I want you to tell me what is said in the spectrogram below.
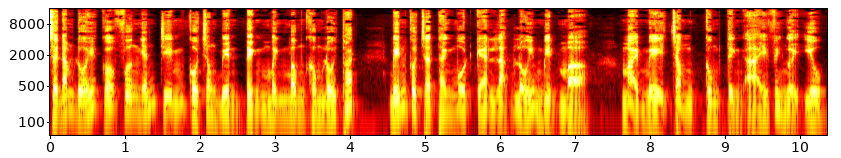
Sự đắm đuối của Phương nhấn chìm cô trong biển tình mênh mông không lối thoát, biến cô trở thành một kẻ lạc lối mịt mờ, mải mê trong cung tình ái với người yêu.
